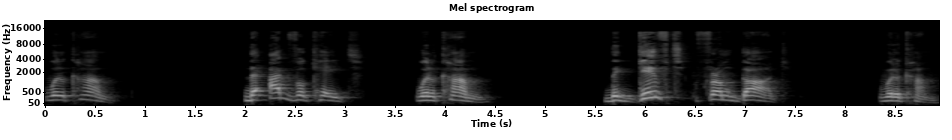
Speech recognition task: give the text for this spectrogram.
will come. The advocate will come. The gift from God will come.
